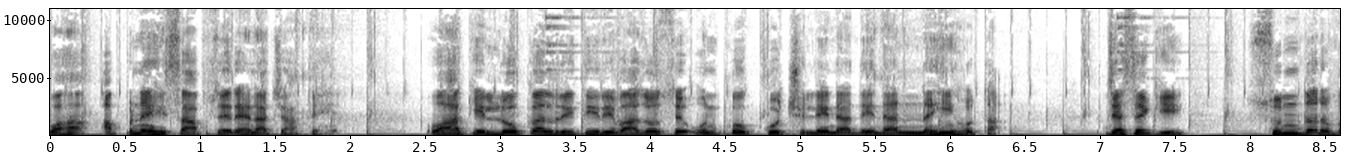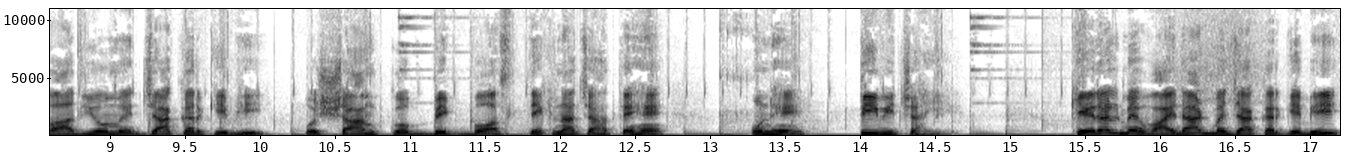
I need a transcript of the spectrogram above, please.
वहाँ अपने हिसाब से रहना चाहते हैं। वहाँ के लोकल रीति रिवाजों से उनको कुछ लेना देना नहीं होता। जैसे कि सुंदर वादियों में जाकर की भी वो शाम को बिग बॉस देखना चाहते हैं, उन्हें टीवी चाहिए। केरल में वायनाड में जाकर के भी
